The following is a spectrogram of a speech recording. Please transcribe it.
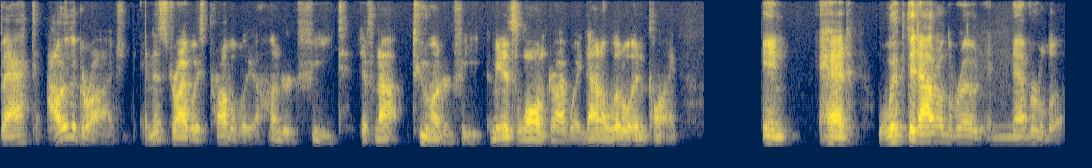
backed out of the garage, and this driveway is probably a hundred feet, if not two hundred feet. I mean, it's a long driveway down a little incline, and had whipped it out on the road and never looked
